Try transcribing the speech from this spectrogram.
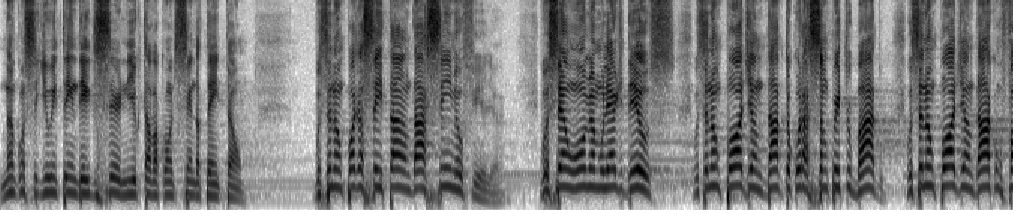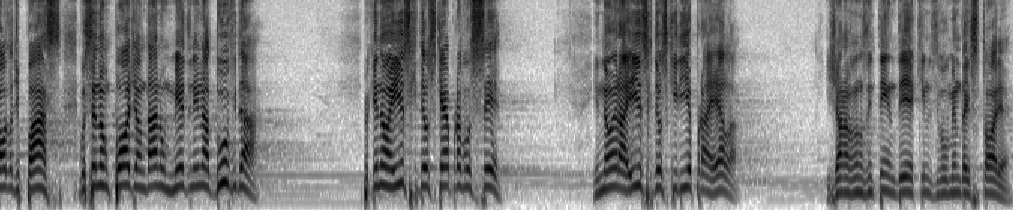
não conseguiu entender e discernir o que estava acontecendo até então. Você não pode aceitar andar assim, meu filho. Você é um homem, uma mulher de Deus. Você não pode andar com teu coração perturbado. Você não pode andar com falta de paz. Você não pode andar no medo nem na dúvida. Porque não é isso que Deus quer para você. E não era isso que Deus queria para ela. E já nós vamos entender aqui no desenvolvimento da história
